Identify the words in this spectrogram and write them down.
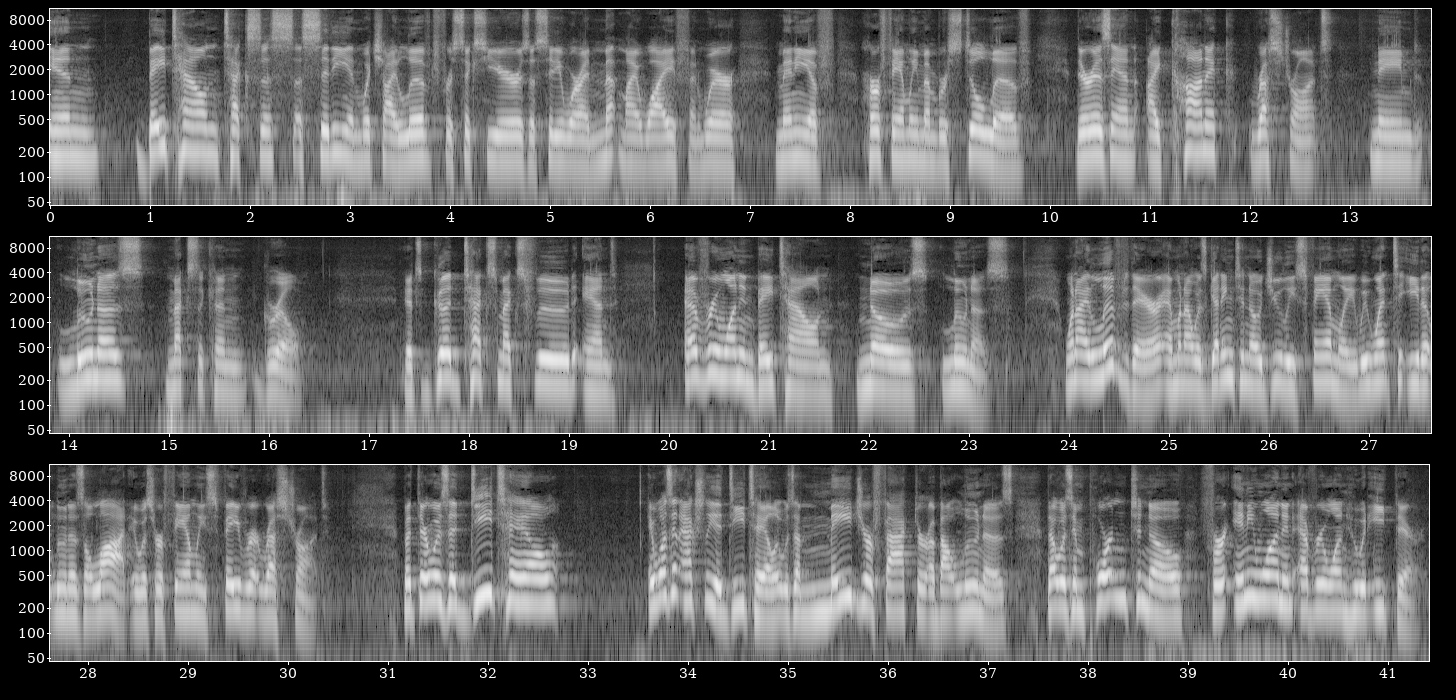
in Baytown, Texas, a city in which I lived for six years, a city where I met my wife and where many of her family members still live, there is an iconic restaurant named Luna's Mexican Grill. It's good Tex Mex food, and everyone in Baytown knows Luna's. When I lived there and when I was getting to know Julie's family, we went to eat at Luna's a lot. It was her family's favorite restaurant. But there was a detail, it wasn't actually a detail, it was a major factor about Luna's that was important to know for anyone and everyone who would eat there.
